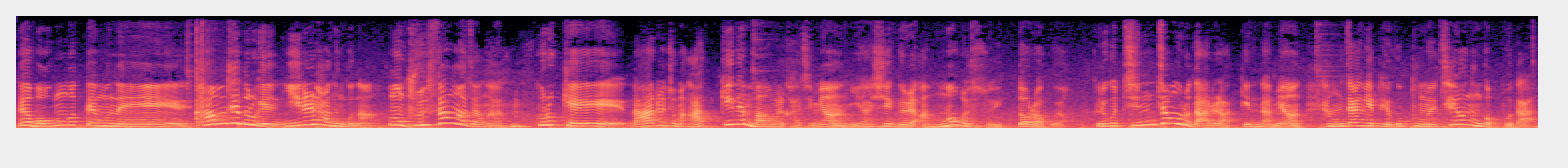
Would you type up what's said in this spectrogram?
내가 먹은 것 때문에 밤새도록 얘 일을 하는구나. 너무 불쌍하잖아요. 그렇게 나를 좀 아끼는 마음을 가지면 야식을 안 먹을 수 있더라고요. 그리고 진정으로 나를 아낀다면 당장의 배고픔을 채우는 것보다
